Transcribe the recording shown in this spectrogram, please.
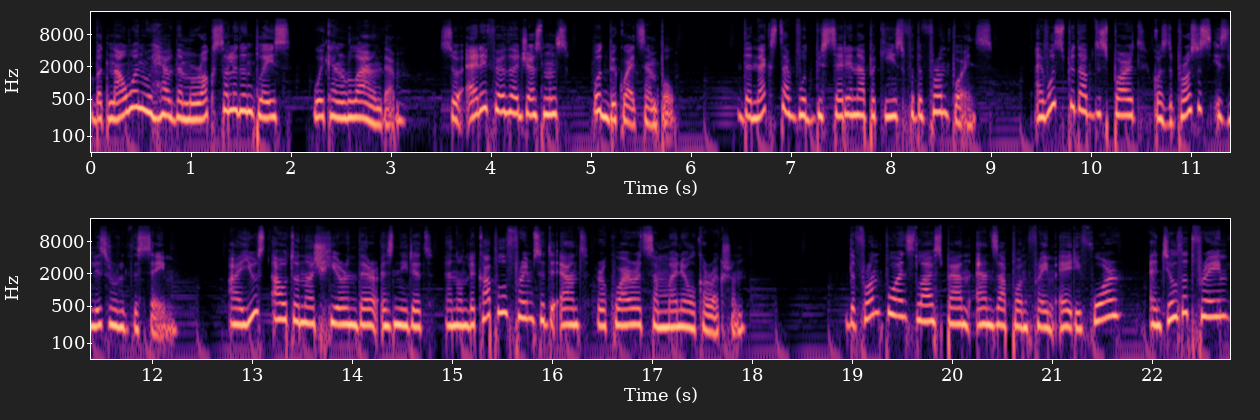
But now when we have them rock solid in place, we can rely on them so any further adjustments would be quite simple. The next step would be setting up a keys for the front points. I would speed up this part because the process is literally the same. I used auto nudge here and there as needed, and only a couple of frames at the end required some manual correction. The front point's lifespan ends up on frame 84, until that frame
